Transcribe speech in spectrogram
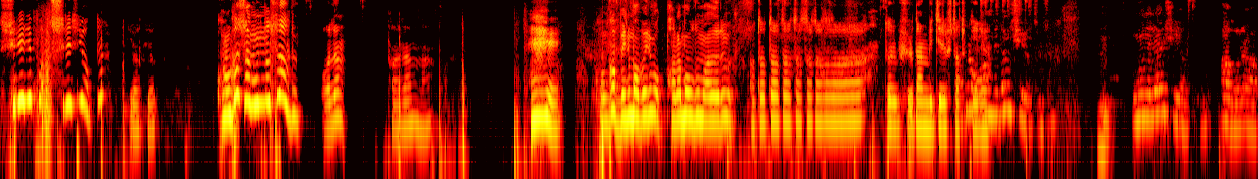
süreli süresi yoktu. Yok yok. Kanka sen bunu nasıl aldın? Oğlum param lan. Kanka benim haberim yok. Param olduğunu haberim yok. Da da da da da da da. Dur bir şuradan bir drift atıp geliyorum. neden şey atıyorsun? Onu neden şey yaptın? Al oraya at.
